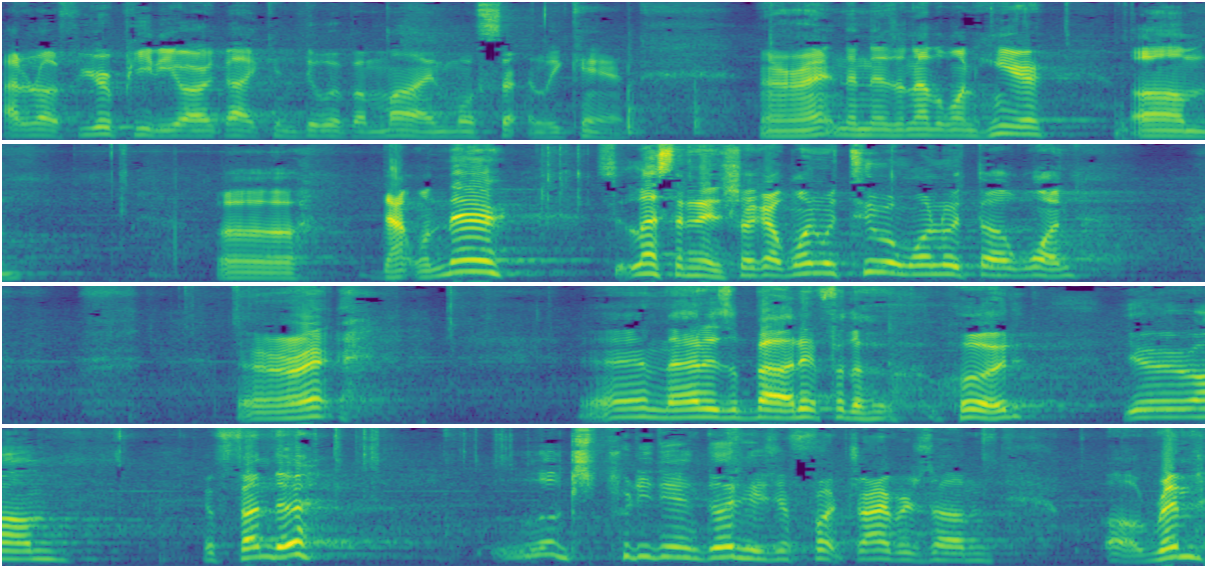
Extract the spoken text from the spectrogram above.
I don't know if your PDR guy can do it, but mine most certainly can. All right, and then there's another one here. Um, uh, that one there less than an inch. So I got one with two and one with uh, one. All right. And that is about it for the hood. Your, um, your fender looks pretty damn good. Here's your front driver's um, uh, rim.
